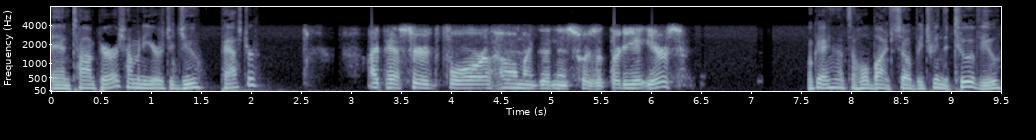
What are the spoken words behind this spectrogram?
and Tom Parrish, how many years did you pastor? I pastored for oh my goodness, was it 38 years? Okay, that's a whole bunch. So between the two of you,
